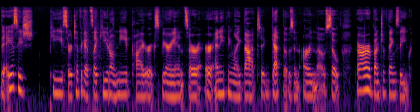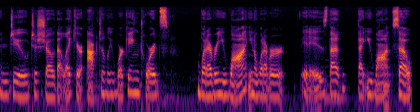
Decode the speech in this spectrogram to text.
the ASHP certificates like you don't need prior experience or or anything like that to get those and earn those. So there are a bunch of things that you can do to show that like you're actively working towards whatever you want, you know, whatever it is that that you want. So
